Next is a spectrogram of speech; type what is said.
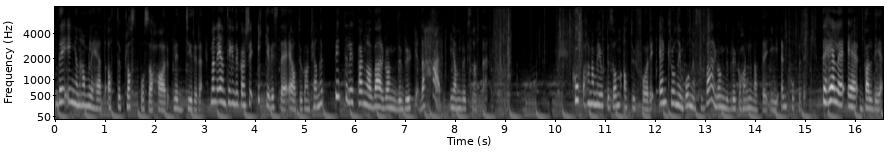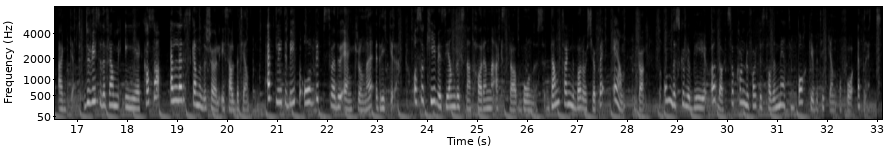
det er ingen hemmelighet at plastposer har blitt dyrere. Men en ting du kanskje ikke visste, er at du kan tjene bitte litt penger hver gang du bruker det her gjenbruksnettet. Coop har nemlig gjort det sånn at du får én krone i bonus hver gang du bruker handlenettet i en Coop-butikk. Det hele er veldig enkelt. Du viser det frem i kassa, eller skanner det sjøl i selvbetjenten. Et lite bip, og vips så er du én krone rikere. Også Kiwis gjenbruksnett har en ekstra bonus. De trenger du bare å kjøpe én gang. Om det skulle bli ødelagt, så kan du faktisk ta det med tilbake i butikken og få et nytt.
